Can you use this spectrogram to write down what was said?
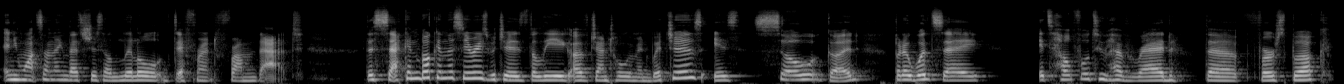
and you want something that's just a little different from that. The second book in the series, which is The League of Gentlewomen Witches, is so good, but I would say it's helpful to have read the first book.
